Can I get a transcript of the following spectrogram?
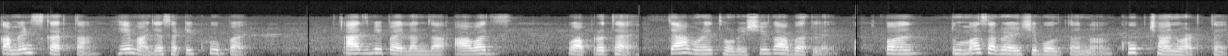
कमेंट्स करता हे माझ्यासाठी खूप आहे. आज मी पहिल्यांदा आवाज वापरत आहे त्यामुळे थोडीशी घाबरले. पण तुम्हा सगळ्यांशी बोलताना खूप छान वाटतं आहे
